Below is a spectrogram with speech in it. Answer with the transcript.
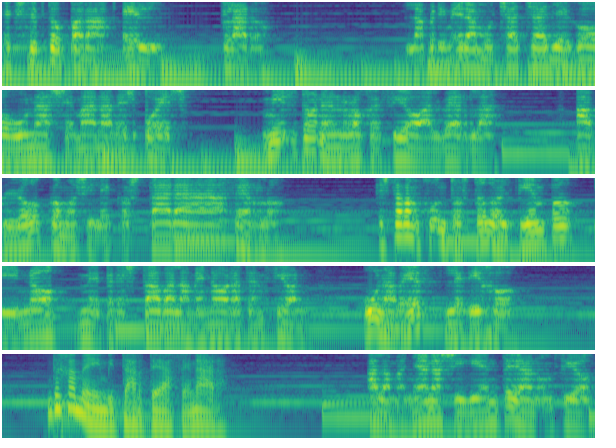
excepto para él, claro. La primera muchacha llegó una semana después. Milton enrojeció al verla. Habló como si le costara hacerlo. Estaban juntos todo el tiempo y no me prestaba la menor atención. Una vez le dijo, Déjame invitarte a cenar. A la mañana siguiente anunció,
